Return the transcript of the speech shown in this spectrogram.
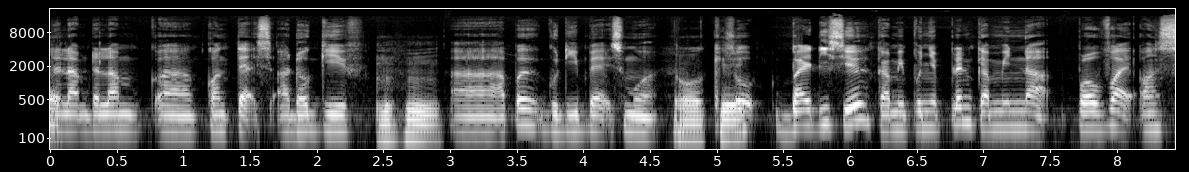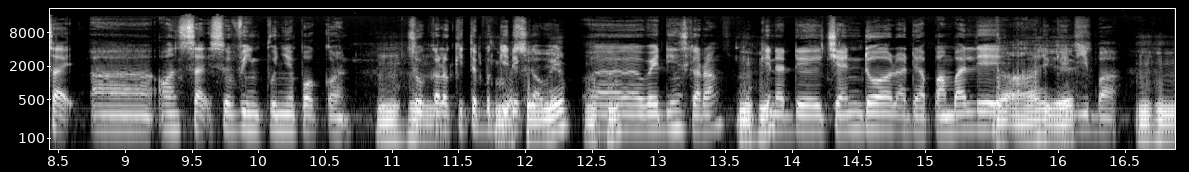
dalam dalam uh, konteks uh, dog gift mm-hmm. uh, apa goodie bag semua okay. so by this year kami punya plan kami nak provide on-site uh, on-site serving punya popcorn. Mm-hmm. So kalau kita pergi Maksudnya? dekat uh, mm-hmm. wedding sekarang, mm-hmm. mungkin ada cendol, ada apam balik, uh, ada yes. candy bar. Mm-hmm.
